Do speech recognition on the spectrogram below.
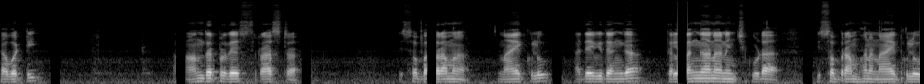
కాబట్టి ఆంధ్రప్రదేశ్ రాష్ట్ర విశ్వబ్రాహ్మణ నాయకులు అదేవిధంగా తెలంగాణ నుంచి కూడా విశ్వబ్రాహ్మణ నాయకులు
